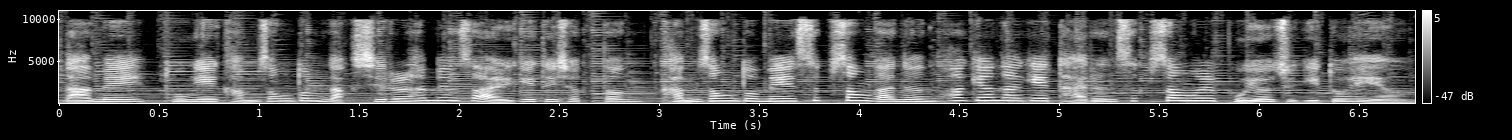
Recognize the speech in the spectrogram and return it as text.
남해, 동해 감성돔 낚시를 하면서 알게 되셨던 감성돔의 습성과는 확연하게 다른 습성을 보여주기도 해요.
